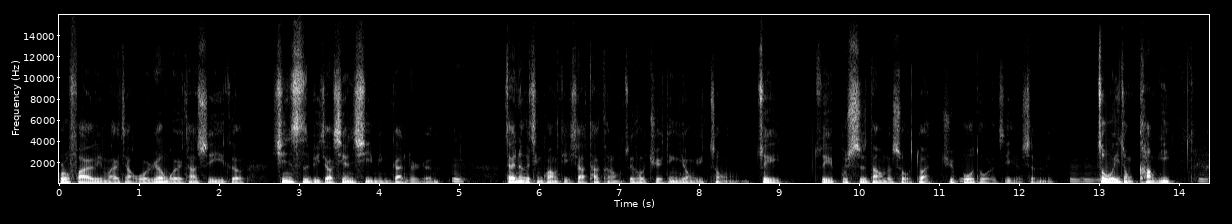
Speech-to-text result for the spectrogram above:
profiling 来讲，我认为他是一个心思比较纤细敏感的人，嗯。在那个情况底下，他可能最后决定用一种最最不适当的手段去剥夺了自己的生命。嗯嗯，作为一种抗议，嗯、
